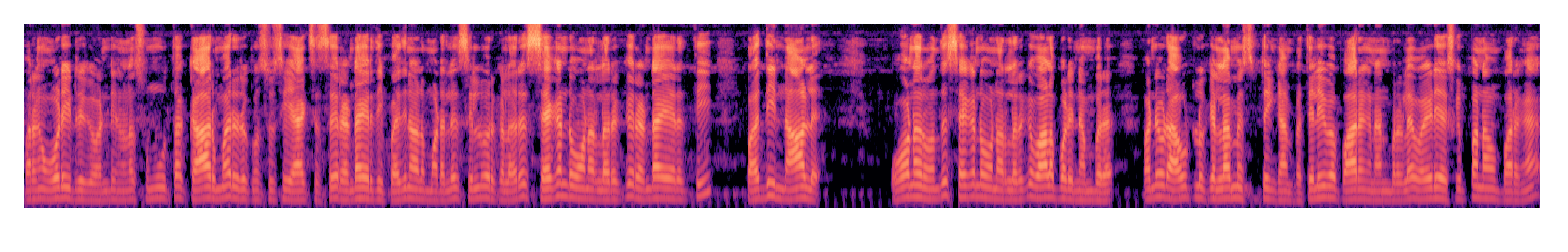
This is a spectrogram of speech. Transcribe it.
பாருங்கள் ஓடிட்டுருக்க வண்டி நல்லா ஸ்மூத்தாக கார் மாதிரி இருக்கும். சுசி ஆக்சஸ்ஸு ரெண்டாயிரத்தி பதினாலு மாடலு சில்வர் கலரு செகண்ட் ஓனரில் இருக்குது ரெண்டாயிரத்தி பதினாலு ஓனர் வந்து செகண்ட் ஓனரில் இருக்குது வாழப்பாடி நம்பரு வண்டியோட அவுட்லுக் எல்லாமே சுற்றிங் காமிப்பேன். தெளிவாக பாருங்கள் நண்பர்களே. வைடியோ ஸ்கிப் பண்ணாமல் பாருங்கள்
